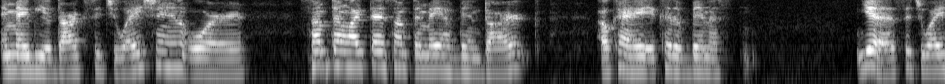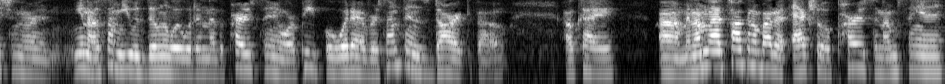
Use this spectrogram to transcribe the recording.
in maybe a dark situation or something like that. Something may have been dark. Okay, it could have been a yeah, a situation or you know, something you was dealing with with another person or people, whatever. Something's dark though. Okay? Um and I'm not talking about an actual person. I'm saying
